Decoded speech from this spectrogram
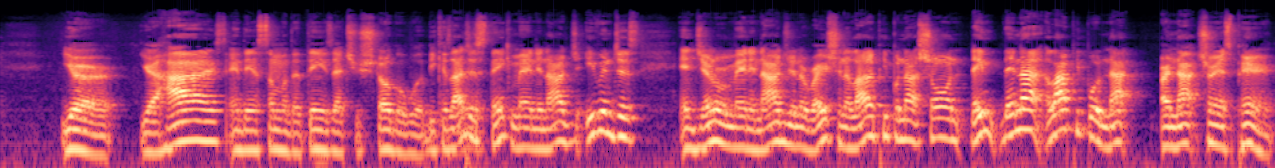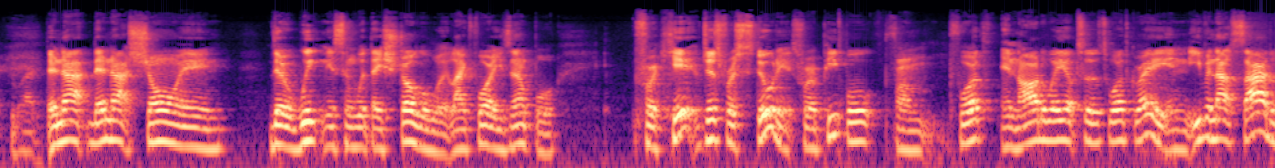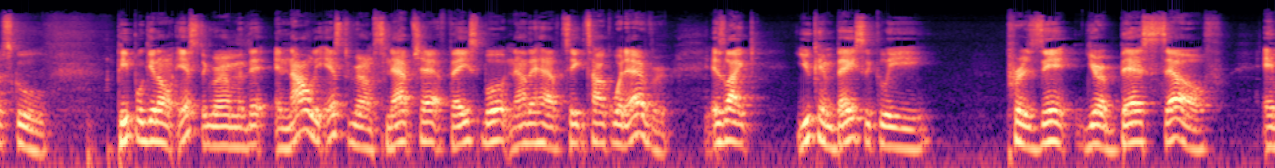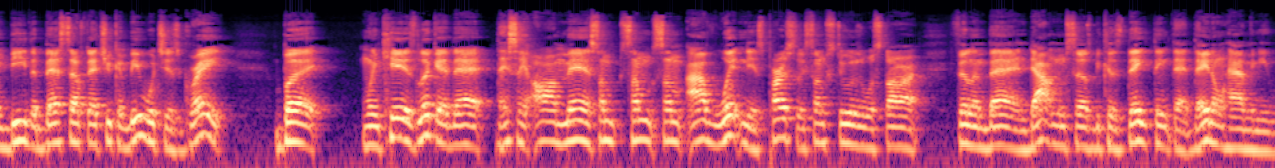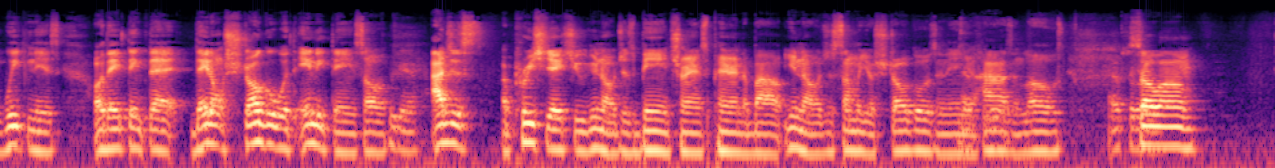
your your highs and then some of the things that you struggle with. Because I just think man in our even just in general man in our generation a lot of people not showing they they're not a lot of people not are not transparent. Right. they're not they're not showing their weakness and what they struggle with. Like for example for kids just for students for people from fourth and all the way up to the 12th grade and even outside of school people get on Instagram and they, and not only Instagram, Snapchat, Facebook, now they have TikTok, whatever. It's like you can basically present your best self and be the best self that you can be, which is great. But when kids look at that, they say, "Oh man, some some some I've witnessed personally some students will start feeling bad and doubting themselves because they think that they don't have any weakness or they think that they don't struggle with anything." So yeah. I just appreciate you, you know, just being transparent about, you know, just some of your struggles and then Absolutely. your highs and lows. Absolutely. So um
